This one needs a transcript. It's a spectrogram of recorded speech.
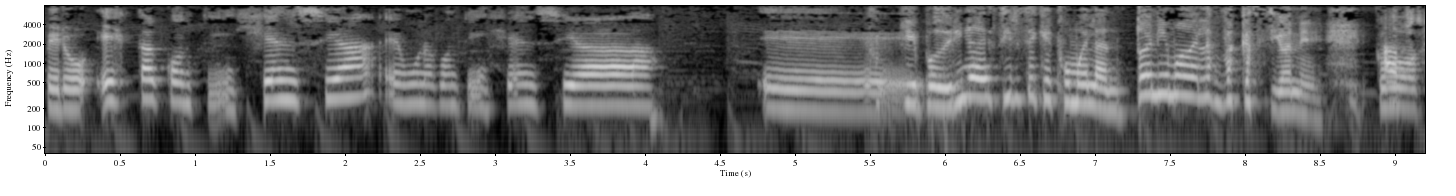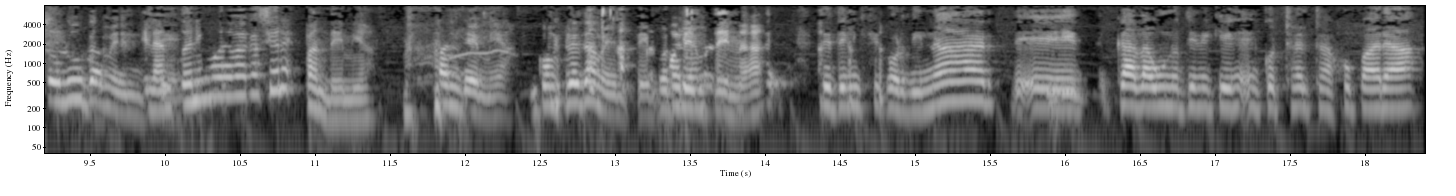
pero esta contingencia es una contingencia eh, que podría decirse que es como el antónimo de las vacaciones. Como absolutamente el antónimo de vacaciones, pandemia. pandemia, completamente. Cuarentena. Te, te tenés que coordinar, eh, cada uno tiene que encontrar el trabajo para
